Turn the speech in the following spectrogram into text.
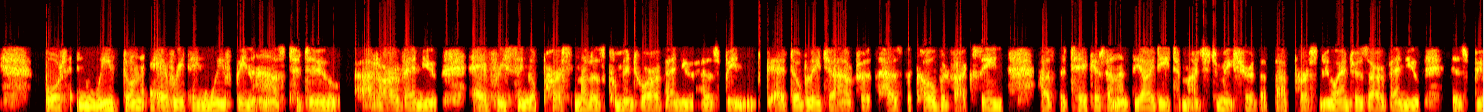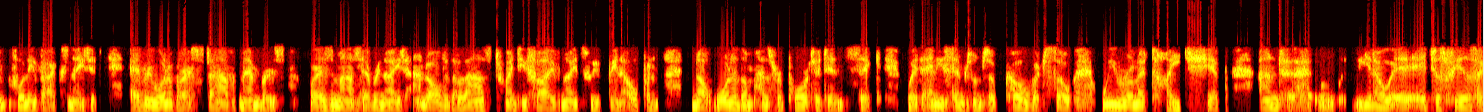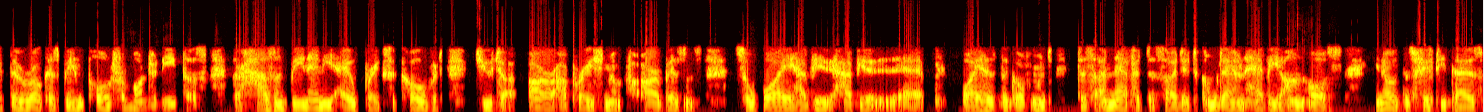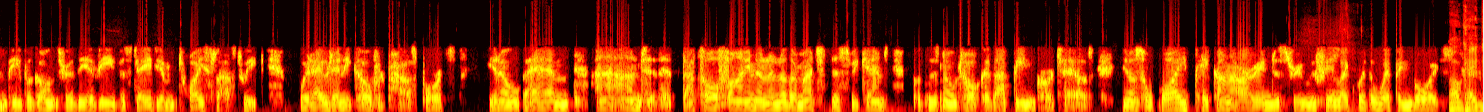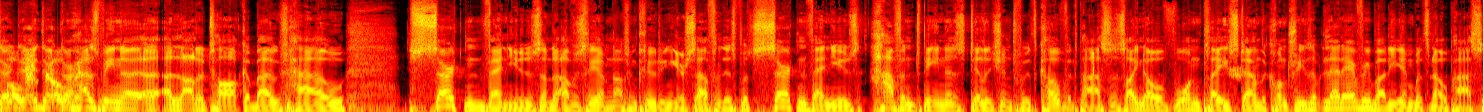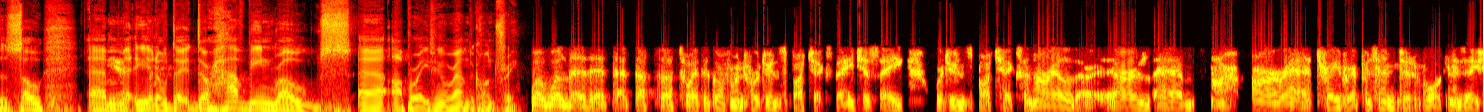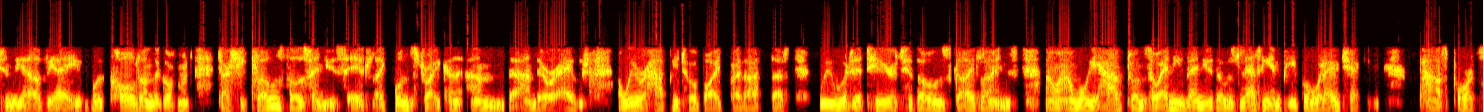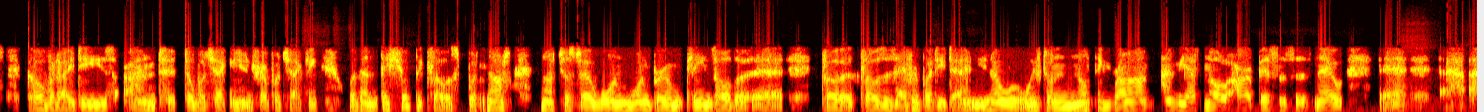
But and we've done everything we've been asked to do at our venue. Every single person that has come into our venue has been uh, doubly jabbed with, has the COVID vaccine, has the ticket and the ID to match to make sure that that person who enters our venue has been fully vaccinated. Every one of our staff members wears a mask every night, and over the last 25 nights we've been open, not one of them has reported in sick with any symptoms of COVID. So we run a tight ship, and uh, you know it, it, just feels like the rug has been pulled from underneath us. There hasn't been any outbreaks of COVID due to our operation of our business. So why have you have you uh, why has the government and NPHET decided to come down heavy on us? You know, there's 50,000 people going through the Aviva Stadium twice last week without any COVID passports you know, um, and that's all fine. And another match this weekend, but there's no talk of that being curtailed. You know, so why pick on our industry? We feel like we're the whipping boys. Okay, there, there, there has been a, a lot of talk about how certain venues, and obviously I'm not including yourself in this, but certain venues haven't been as diligent with COVID passes. I know of one place down the country that let everybody in with no passes. So, um, yeah. you know, th- there have been rogues uh, operating around the country. Well, well, that, that's that's why the government were doing spot checks. The HSA were doing spot checks, and our our um, our, our uh, trade representative organisation, the LVA, we called on the government to actually close those venues. It's like one strike and, and, and they were out. And we were happy to abide by that, that we would adhere to those guidelines. And, and we have done so. Any venue that was letting in people without checking passports, COVID IDs, and double checking and triple checking, well, then they should be closed, but not not just a one one broom cleans all the uh, closes everybody down. You know, we've done nothing wrong, and yet all our businesses now uh,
